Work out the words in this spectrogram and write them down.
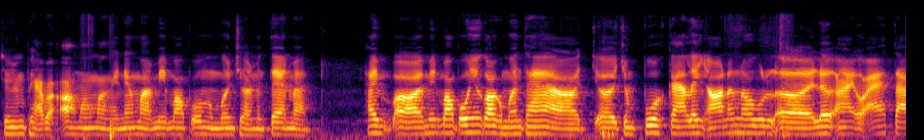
ខ្ញុំប្រាប់ឲ្យអស់ហ្មងមួយថ្ងៃហ្នឹងបាទមានបងប្អូនខមមិនច្រើនមែនតើបាទហើយមានបងប្អូនយើងក៏ខមមិនថាចំពោះការលេងអត់ហ្នឹងនៅលើ iOS តើ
